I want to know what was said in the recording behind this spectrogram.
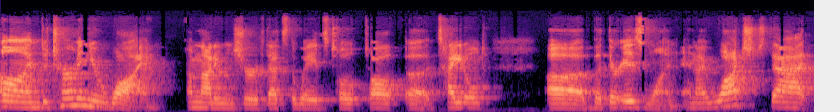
on determine your why. I'm not even sure if that's the way it's to- to- uh, titled, uh, but there is one. And I watched that,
